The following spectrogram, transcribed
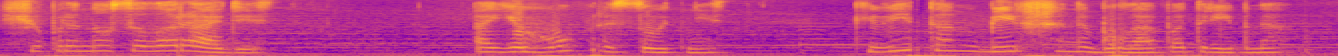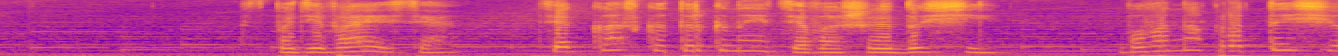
що приносило радість, а його присутність квітам більше не була потрібна. Сподіваюся, ця казка торкнеться вашої душі, бо вона про те, що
